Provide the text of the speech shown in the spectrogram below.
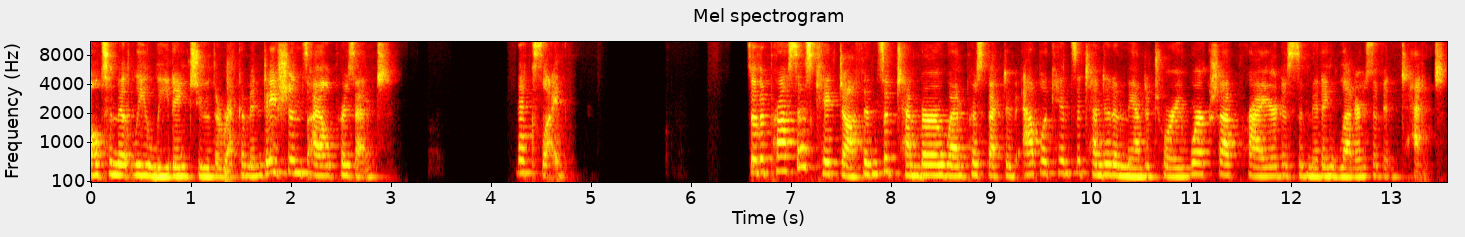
ultimately leading to the recommendations I'll present. Next slide. So the process kicked off in September when prospective applicants attended a mandatory workshop prior to submitting letters of intent.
